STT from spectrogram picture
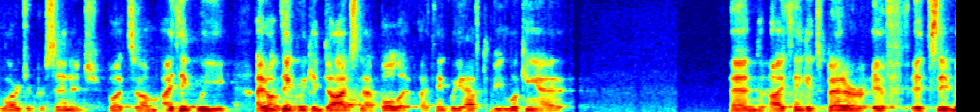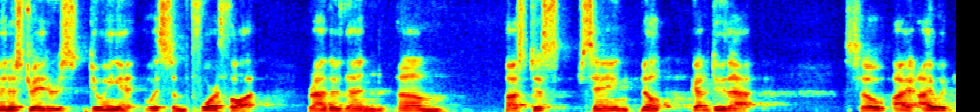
larger percentage. But um, I think we, I don't think we can dodge that bullet. I think we have to be looking at it. And I think it's better if it's the administrators doing it with some forethought rather than um, us just saying, nope, got to do that. So I, I would,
